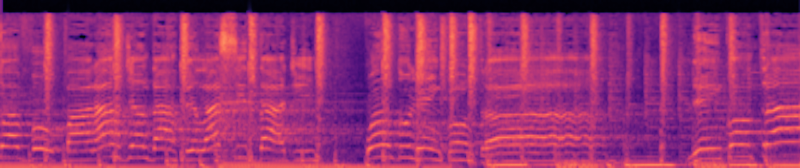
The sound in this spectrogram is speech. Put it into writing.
Só vou parar de andar pela cidade quando lhe encontrar. Lhe encontrar.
